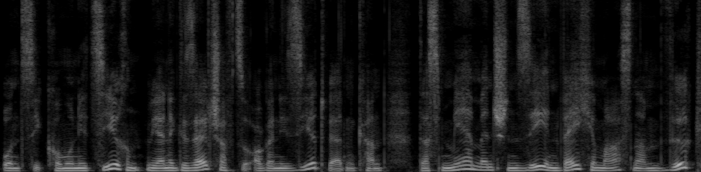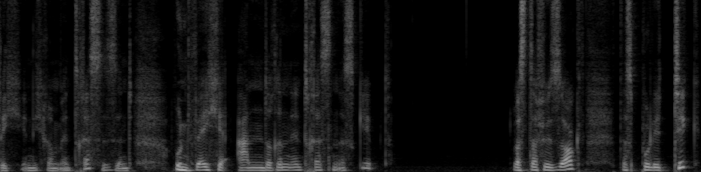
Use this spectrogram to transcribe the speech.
und sie kommunizieren, wie eine Gesellschaft so organisiert werden kann, dass mehr Menschen sehen, welche Maßnahmen wirklich in ihrem Interesse sind und welche anderen Interessen es gibt. Was dafür sorgt, dass Politik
